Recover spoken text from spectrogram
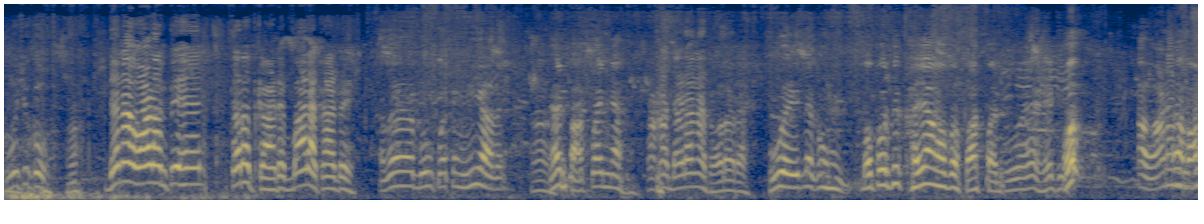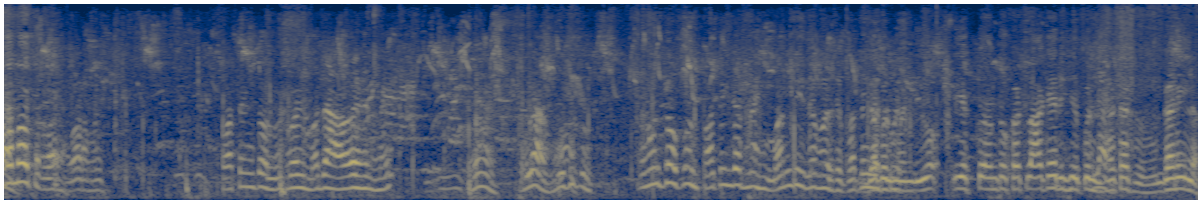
હું શું કહું? જેના વાળામાં પહેન તરત કાઢે બારા કાઢે. હવે બહુ પતંગ નહીં આવે. હેડ ભાગ પાડી ના આખા દાડાના થોડા રા હું એટલે કહું બપોરથી ખયામાં બસ ભાગ પાડી. ઓય હેઠી હો? આ વાડામાં વાડામાં. વાડામાં પતંગ તો લૂંટવાની મજા આવે છે ને હે પેલા હું શું કહું તો પણ પતંગ જ નહીં મંદી જબર છે પતંગ જબર મંદીઓ. એક તો એમ તો કટલા આકેરી છે પણ હટાટ ગણી લે.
